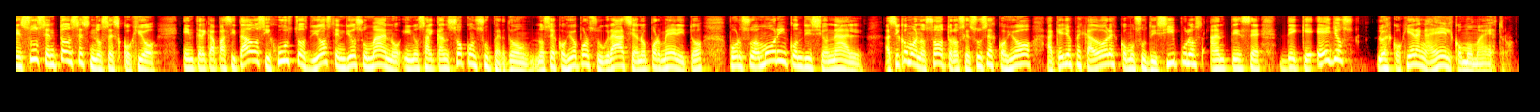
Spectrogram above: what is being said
Jesús entonces nos escogió. Entre capacitados y justos Dios tendió su mano y nos alcanzó con su perdón. Nos escogió por su gracia, no por mérito, por su amor incondicional. Así como a nosotros, Jesús escogió a aquellos pescadores como sus discípulos antes eh, de que ellos lo escogieran a Él como maestro.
